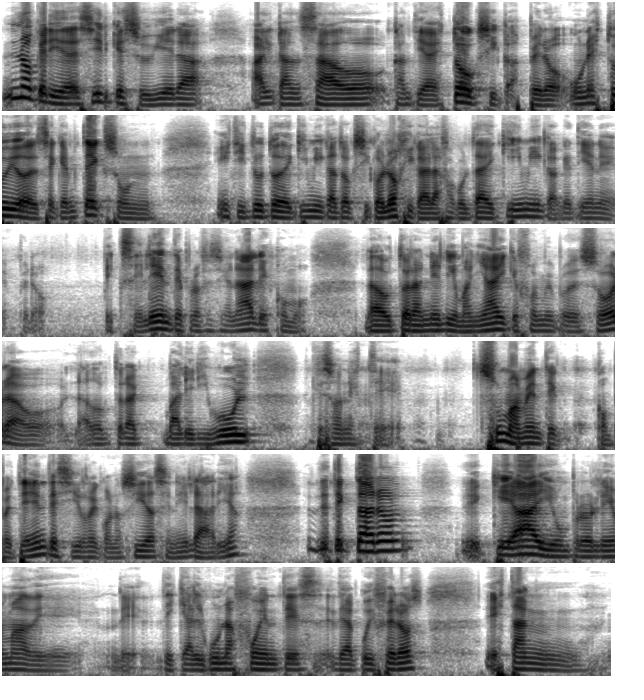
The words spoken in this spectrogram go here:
No quería decir que se hubiera alcanzado cantidades tóxicas, pero un estudio del SECEMTEX, un instituto de química toxicológica de la Facultad de Química que tiene pero excelentes profesionales como la doctora Nelly Mañay, que fue mi profesora, o la doctora Valerie Bull, que son este, sumamente competentes y reconocidas en el área, detectaron eh, que hay un problema de, de, que algunas fuentes de acuíferos están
